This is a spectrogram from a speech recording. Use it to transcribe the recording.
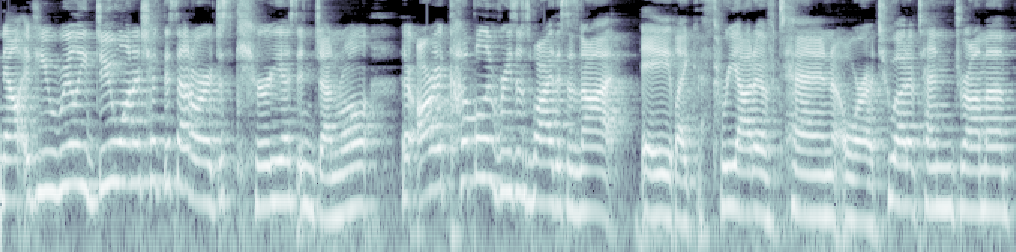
Now, if you really do want to check this out or are just curious in general, there are a couple of reasons why this is not a like three out of 10 or a two out of 10 drama.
